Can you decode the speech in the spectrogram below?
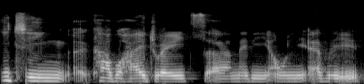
eating uh, carbohydrates uh, maybe only every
